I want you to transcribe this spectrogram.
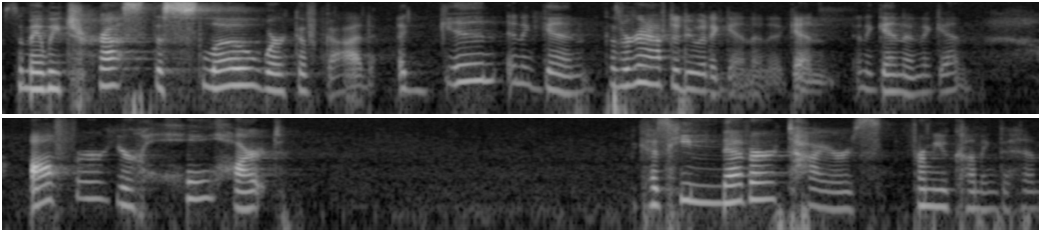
So may we trust the slow work of God again and again, because we're going to have to do it again and again and again and again. Offer your whole heart because He never tires from you coming to Him.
